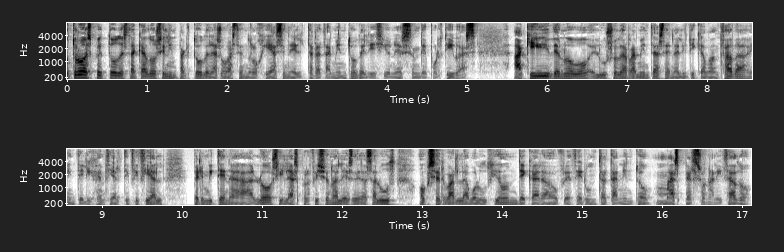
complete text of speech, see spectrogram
Otro aspecto destacado es el impacto de las nuevas tecnologías en el tratamiento de lesiones deportivas. Aquí, de nuevo, el uso de herramientas de analítica avanzada e inteligencia artificial permiten a los y las profesionales de la salud observar la evolución de cara a ofrecer un tratamiento más personalizado.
